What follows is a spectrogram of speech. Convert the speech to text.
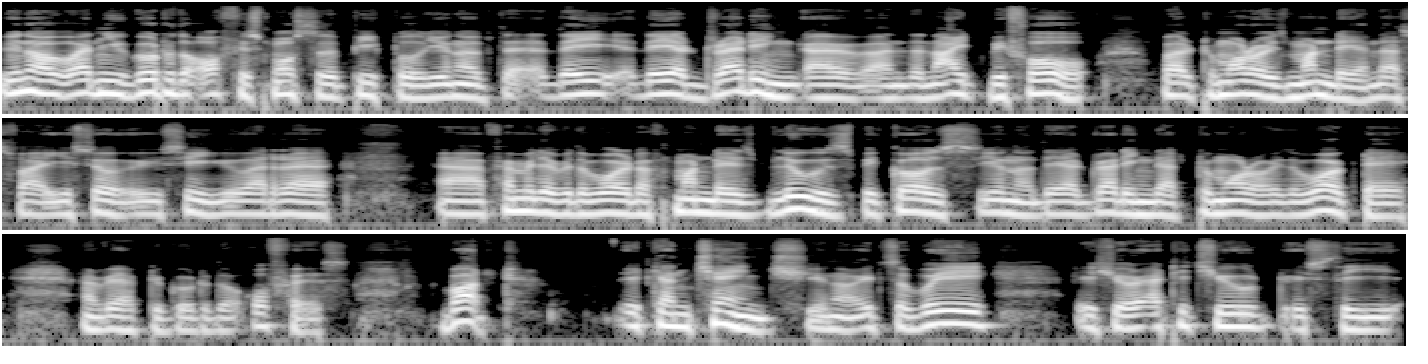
You know when you go to the office most of the people you know they they are dreading uh, the night before well tomorrow is monday and that's why you so you see you are uh, uh, familiar with the word of Monday's blues because you know they are dreading that tomorrow is a work day and we have to go to the office. But it can change. You know, it's a way. It's your attitude. is the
